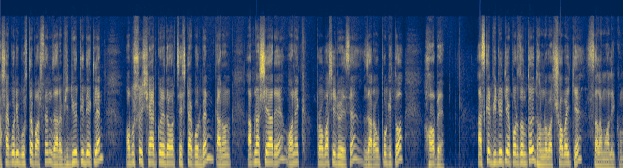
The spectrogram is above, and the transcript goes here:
আশা করি বুঝতে পারছেন, যারা ভিডিওটি দেখলেন অবশ্যই শেয়ার করে দেওয়ার চেষ্টা করবেন, কারণ আপনার শেয়ারে অনেক প্রবাসী রয়েছে যারা উপকৃত হবে। আজকের ভিডিওটি এ পর্যন্তই। ধন্যবাদ সবাইকে। সালামু আলাইকুম।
